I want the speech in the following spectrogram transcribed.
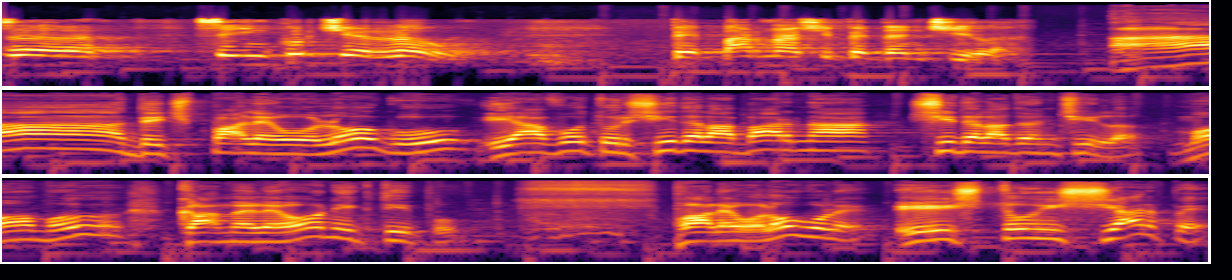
să se încurce rău pe Barna și pe Dăncilă. A, deci paleologul ia voturi și de la Barna și de la Dăncilă. Mamă, cameleonic tipul. Paleologule, ești un șarpe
